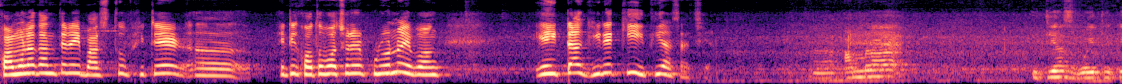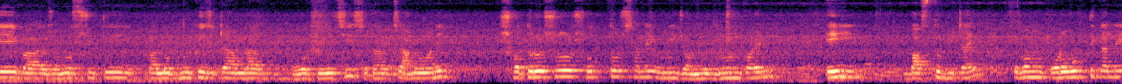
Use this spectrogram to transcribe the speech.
কমলাকান্তের এই বাস্তুভিটের আহ, এটি কত বছরের পুরনো এবং এইটা ঘিরে কি ইতিহাস আছে? আমরা ইতিহাস বই থেকে বা জনশ্রুতি বা লোকমুখে যেটা আমরা খবর পেয়েছি, সেটা হচ্ছে আনুমানিক সতেরোশো সত্তর সালে উনি জন্মগ্রহণ করেন এই বাস্তুভিটায় এবং পরবর্তীকালে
